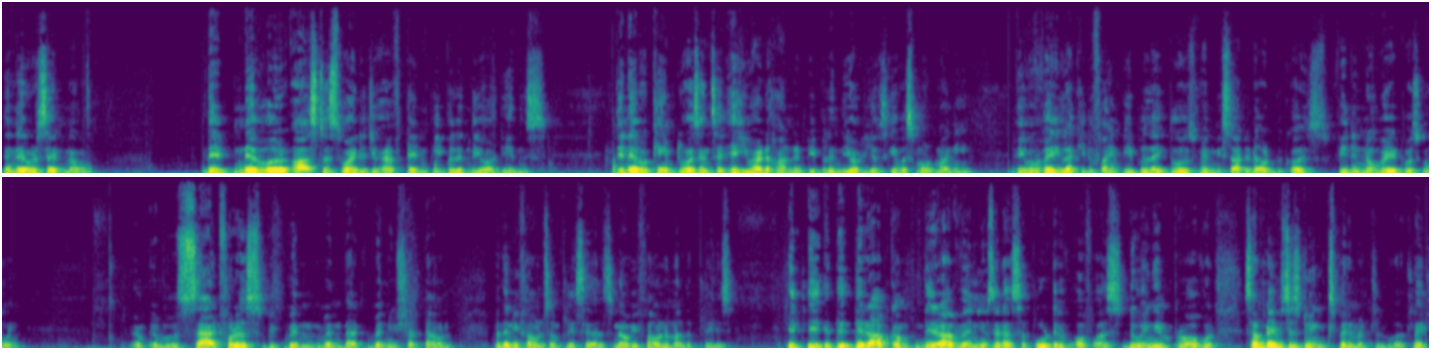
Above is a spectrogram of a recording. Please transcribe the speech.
They never said no. They never asked us why did you have ten people in the audience. They never came to us and said, "Hey, you had a hundred people in the audience. Give us more money." We were very lucky to find people like those when we started out because we didn't know where it was going. Um, It was sad for us when when that venue shut down, but then we found someplace else. Now we found another place. It, it, there are com- there are venues that are supportive of us doing improv or sometimes just doing experimental work. Like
